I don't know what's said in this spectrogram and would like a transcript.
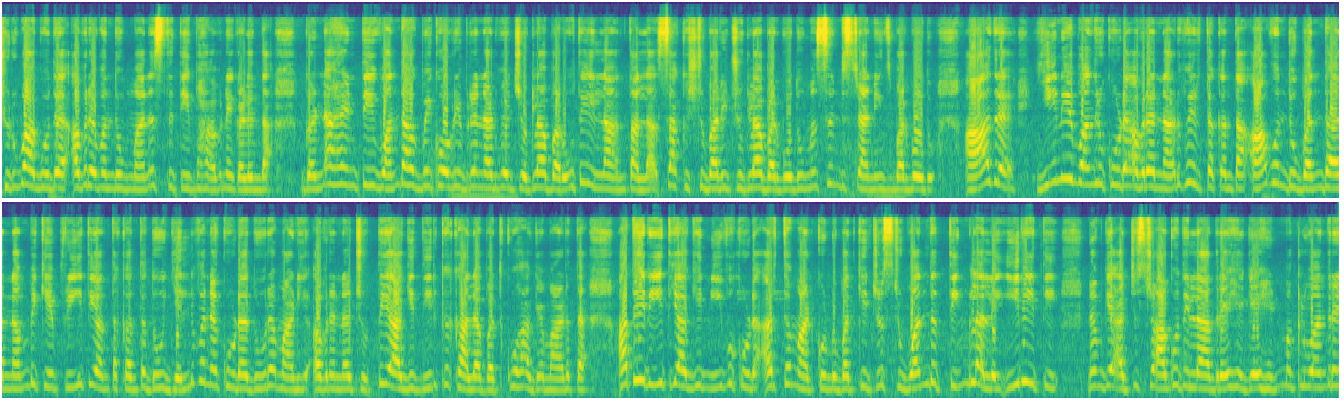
ಶುರುವಾಗುವುದೇ ಅವರ ಒಂದು ಮನಸ್ಥಿತಿ ಭಾವನೆಗಳಿಂದ. ಗಂಡ, ಹೆಂಡತಿ ಒಂದಾಗಬೇಕು, ಅವರಿಬ್ಬರ ನಡುವೆ ಜಗಳ ಬರುವುದೇ ಇಲ್ಲ ಅಂತಲ್ಲ. ಸಾಕಷ್ಟು ಬಾರಿ ಜಗಳ ಬರ್ಬೋದು ಮಿಸ್ಅಂಡರ್ಸ್ಟ್ಯಾಂಡಿಂಗ್ಸ್ ಬರ್ಬೋದು. ಆದರೆ ಏನೇ ಬಂದರೂ ಕೂಡ ಅವರ ನಡುವೆ ಇರ್ತಕ್ಕಂಥ ಆ ಒಂದು ಬಂಧ, ನಂಬಿಕೆ, ಪ್ರೀತಿ ಅಂತಕ್ಕಂಥದ್ದು ಎಲ್ಲವನ್ನ ಕೂಡ ದೂರ ಮಾಡಿ ಅವರನ್ನ ಜೊತೆಯಾಗಿ ದೀರ್ಘಕಾಲ ಬದುಕು ಹಾಗೆ ಮಾಡುತ್ತೆ. ಅದೇ ರೀತಿಯಾಗಿ ನೀವು ಕೂಡ ಅರ್ಥ ಮಾಡಿಕೊಂಡು ಬದುಕಿ ಜಸ್ಟ್ ಒಂದು ತಿಂಗಳಲ್ಲಿ ಈ ರೀತಿ ನಮಗೆ ಅಡ್ಜಸ್ಟ್ ಆಗೋದಿಲ್ಲ ಅಂದರೆ ಹೇಗೆ ಹೆಣ್ಮಕ್ಳು ಅಂದ್ರೇ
